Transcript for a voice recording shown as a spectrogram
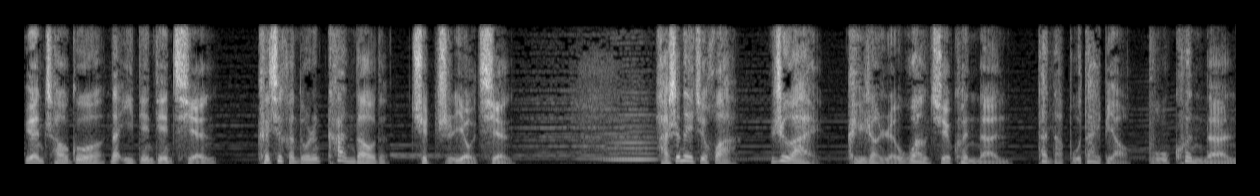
远超过那一点点钱，可惜很多人看到的却只有钱。还是那句话，热爱可以让人忘却困难，但那不代表不困难。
